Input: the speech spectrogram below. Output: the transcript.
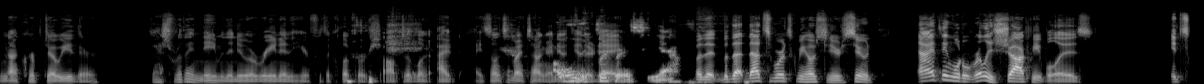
not crypto either. Gosh, what are they naming the new arena in here for the Clippers? I'll have to look. I it's on the my tongue. I knew Oh, the the other day, Clippers, yeah. but that, but that, that's where it's gonna be hosted here soon. And I think what will really shock people is it's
